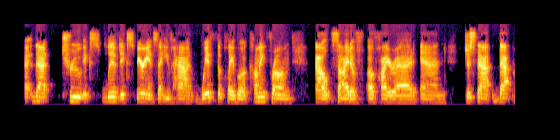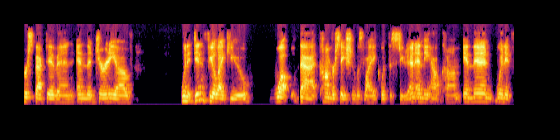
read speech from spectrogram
uh, that true ex- lived experience that you've had with the playbook coming from outside of, of higher ed and just that that perspective and and the journey of when it didn't feel like you what that conversation was like with the student and the outcome. And then when it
